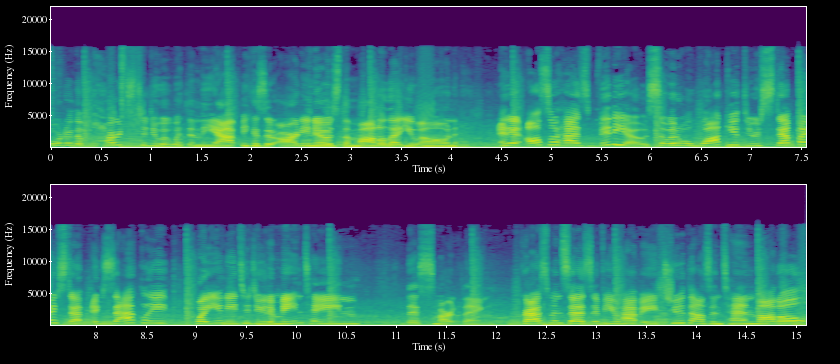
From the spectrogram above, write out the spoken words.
order the parts to do it within the app because it already knows the model that you own. And it also has videos, so it will walk you through step by step exactly what you need to do to maintain this smart thing. Craftsman says if you have a 2010 model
